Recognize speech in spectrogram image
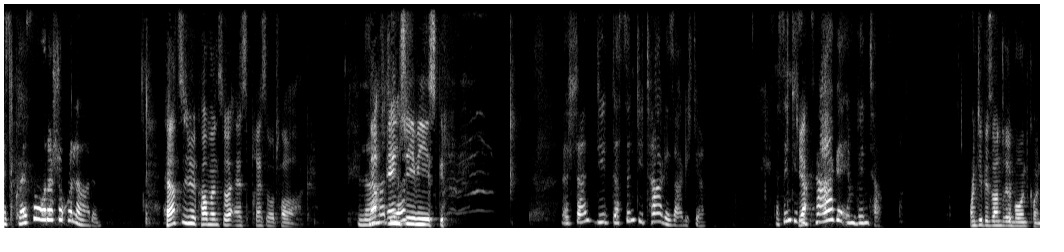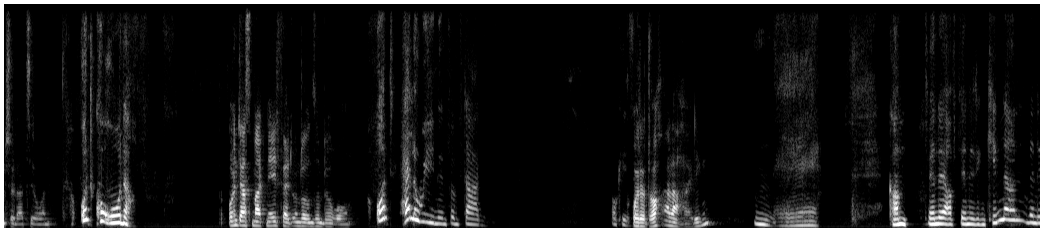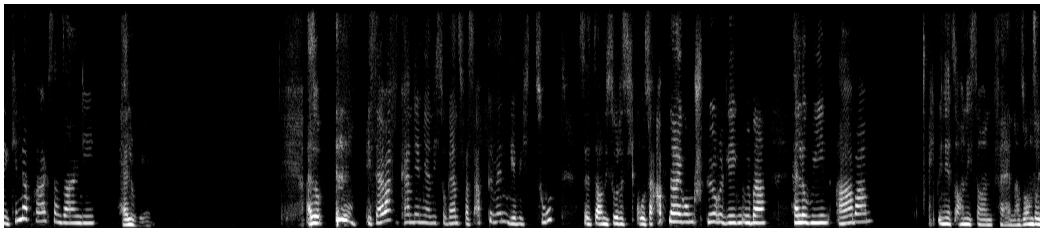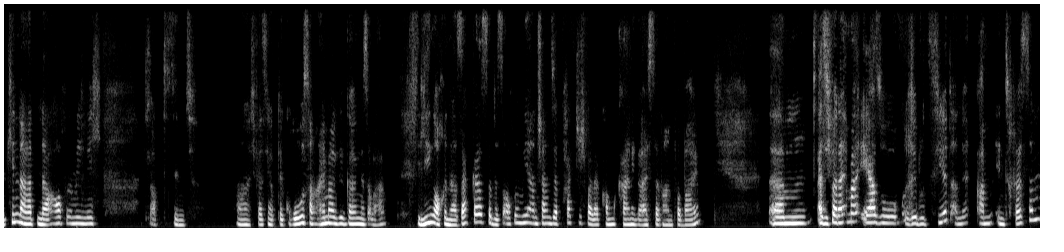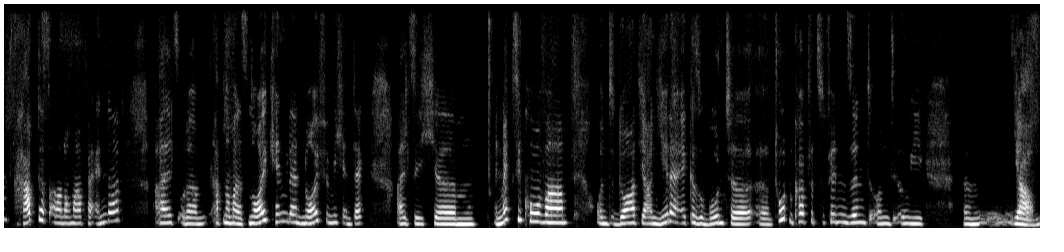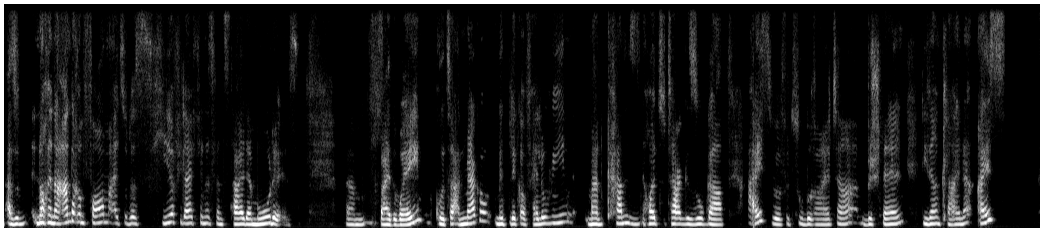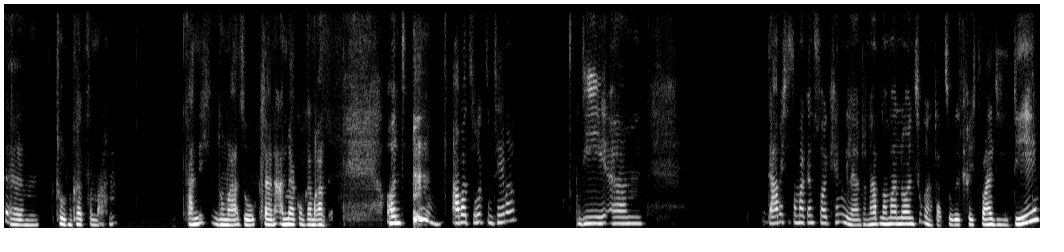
Espresso oder Schokolade? Herzlich willkommen zur Espresso Talk. Na, Na? Angie, wie die, das sind die Tage, sage ich dir. Das sind diese Ja. Tage im Winter. und die besondere Mondkonstellation Und Corona. und das Magnetfeld unter unserem Büro. Und Halloween in fünf Tagen. Okay. so. Oder doch Allerheiligen? Nee. Komm, wenn du, auf, wenn den Kindern, wenn du die Kinder fragst, dann sagen die Halloween. Also ich selber kann dem ja nicht so ganz was abgewinnen, gebe ich zu. Es ist jetzt auch nicht so, dass ich große Abneigung spüre gegenüber Halloween, aber ich bin jetzt auch nicht so ein Fan. Also unsere Kinder hatten da auch irgendwie nicht, ich glaube, die sind, ah, ich weiß nicht, ob der große einmal gegangen ist, aber die liegen auch in der Sackgasse. Das ist auch irgendwie anscheinend sehr praktisch, weil da kommen keine Geister dran vorbei. Ähm, also ich war da immer eher so reduziert an, am Interesse, habe das aber nochmal verändert als oder habe nochmal das neu kennengelernt, neu für mich entdeckt, als ich ähm, in Mexiko war und dort ja an jeder Ecke so bunte äh, Totenköpfe zu finden sind und irgendwie ähm, ja, also noch in einer anderen Form, als du das hier vielleicht findest, wenn es Teil der Mode ist. Ähm, by the way, kurze Anmerkung mit Blick auf Halloween. Man kann heutzutage sogar Eiswürfelzubereiter bestellen, die dann kleine Eis-Totenköpfe machen. Fand ich nur mal so kleine Anmerkung am Rande. Und aber zurück zum Thema. Die, ähm, da habe ich das nochmal ganz neu kennengelernt und habe nochmal einen neuen Zugang dazu gekriegt, weil die Idee,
